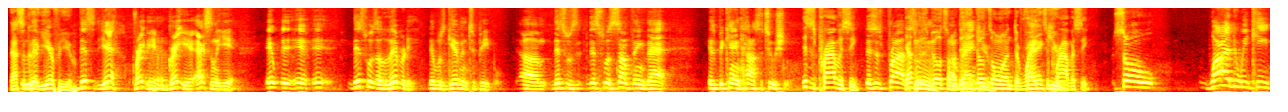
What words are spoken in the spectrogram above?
That's a good year for you. This yeah, great year, great year, excellent year. It, it, it, it this was a liberty that was given to people. Um, this was this was something that it became constitutional. This is privacy. This is privacy. That's what it's built on. This is built you. on the right Thank to you. privacy. So why do we keep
